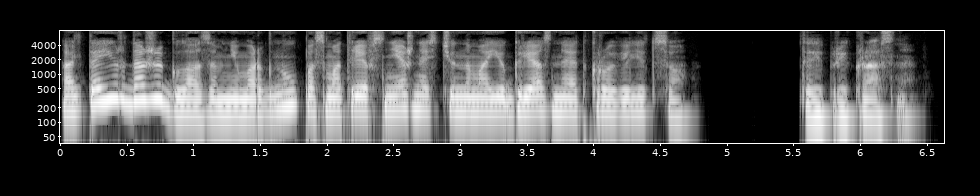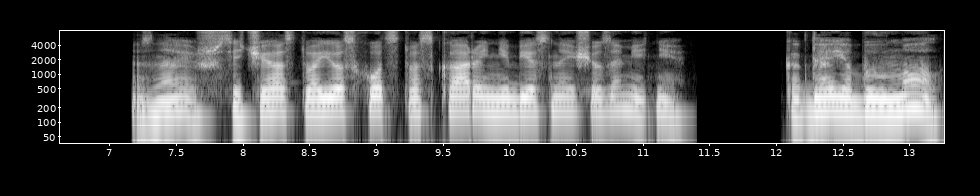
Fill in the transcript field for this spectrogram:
Альтаир даже глазом не моргнул, посмотрев с нежностью на мое грязное от крови лицо. «Ты прекрасна. Знаешь, сейчас твое сходство с Карой небесной еще заметнее. Когда я был мал,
